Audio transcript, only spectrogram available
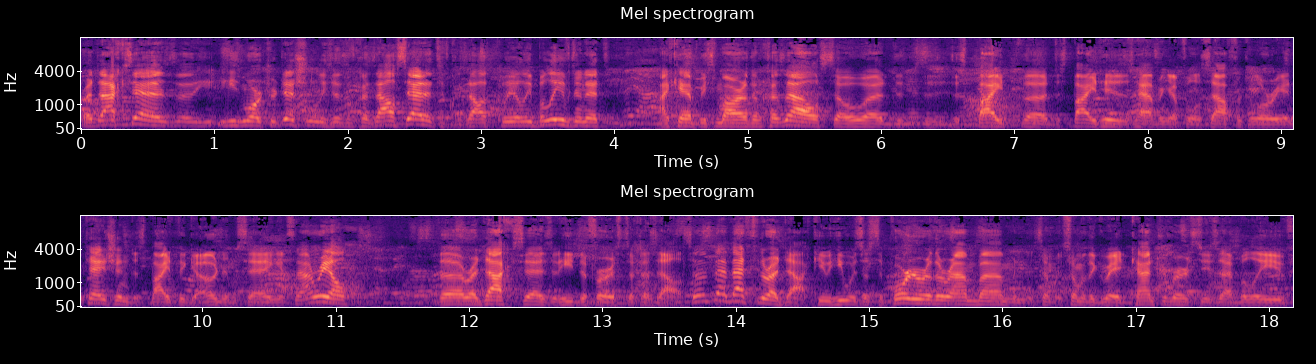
Radak says uh, he's more traditional. He says if Chazal said it, if Chazal clearly believed in it, I can't be smarter than Chazal. So uh, d- d- despite the, despite his having a philosophical orientation, despite the Gaonim saying it's not real, the Radak says that he defers to Chazal. So that, that's the Radak. He, he, was a supporter of the Rambam and some, some of the great controversies, I believe.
